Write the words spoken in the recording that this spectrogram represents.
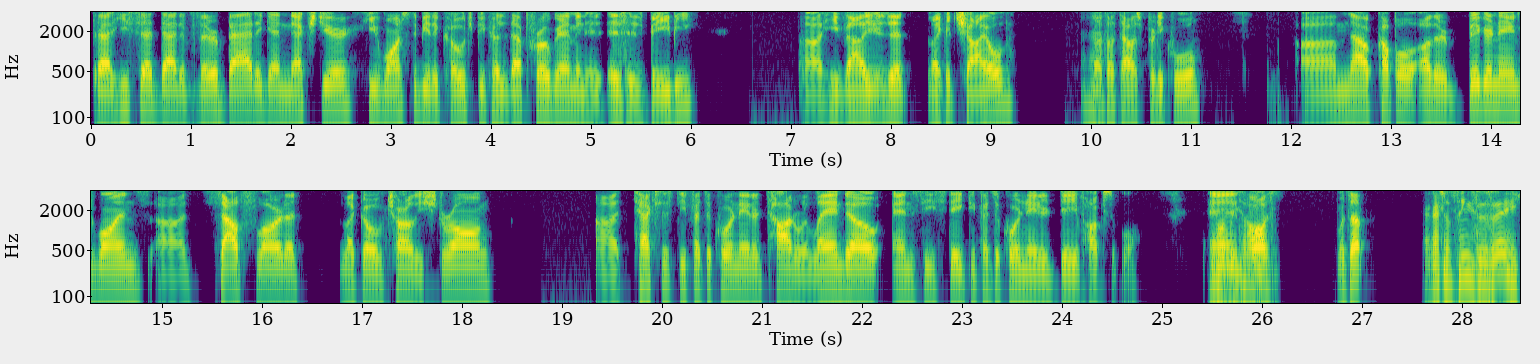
That he said that if they're bad again next year, he wants to be the coach because that program his, is his baby. Uh, he values it like a child. I Mhm. thought that was pretty cool. Um, now a couple other bigger named ones. Uh, South Florida let go of Charlie Strong. Uh, Texas defensive coordinator Todd Orlando. NC State defensive coordinator Dave Huxtable. You want me And to talk? Bos- what's up? I got some things to say.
